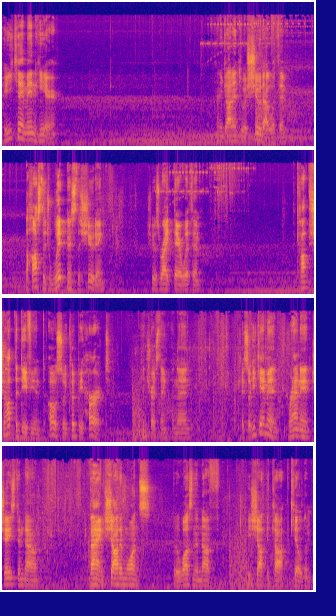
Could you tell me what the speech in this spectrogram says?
He came in here. And he got into a shootout with him. The hostage witnessed the shooting. She was right there with him. The cop shot the deviant. Oh, so he could be hurt. Interesting. And then... Okay, so he came in, ran in, chased him down. Bang, shot him once. But it wasn't enough. He shot the cop, killed him.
